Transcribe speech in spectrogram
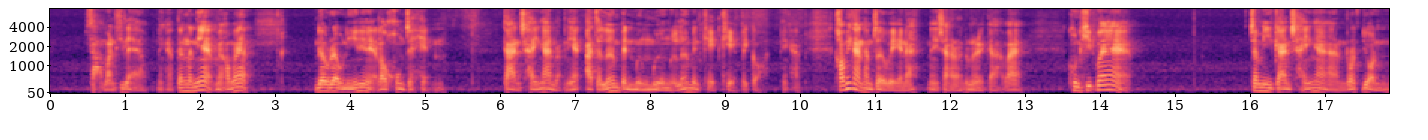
3 วันที่แล้วนะครับ ดังนั้นเนี่ยหมายความว่าเร็วๆนี้เนี่ยเราคงจะเห็นการใช้งานแบบนี้อาจจะเริ่มเป็นเมืองเมืองหรือเริ่มเป็นเขตเขตไปก่อนนะครับ เขามีการทำเซอร์เวยนะในสหรัฐอเมริกาว่า คุณคิดว่า จะมีการใช้งานรถยนต์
